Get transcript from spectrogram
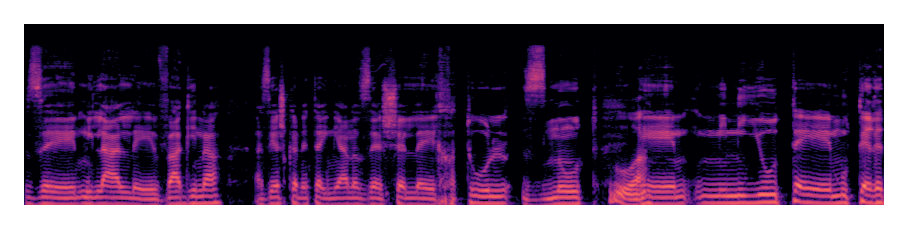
זה מילה לווגינה. אז יש כאן את העניין הזה של אה, חתול, זנות, אה, מיניות אה, מותרת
